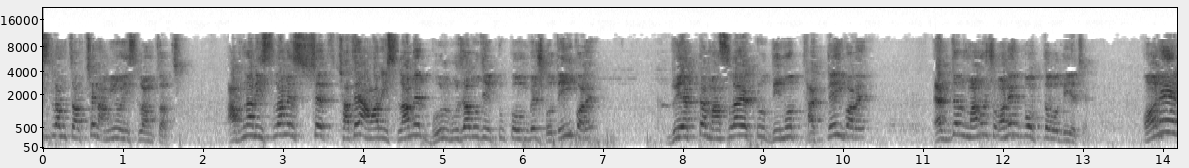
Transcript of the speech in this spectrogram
ইসলাম চাচ্ছেন, আমিও ইসলাম চাচ্ছি। আপনার ইসলামের সাথে আমার ইসলামের ভুল বুঝাবুঝি একটু কম বেশ হতেই পারে। দুই একটা মাসলায় একটু দ্বিমত থাকতেই পারে। একজন মানুষ অনেক বক্তব্য দিয়েছেন। অনেক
